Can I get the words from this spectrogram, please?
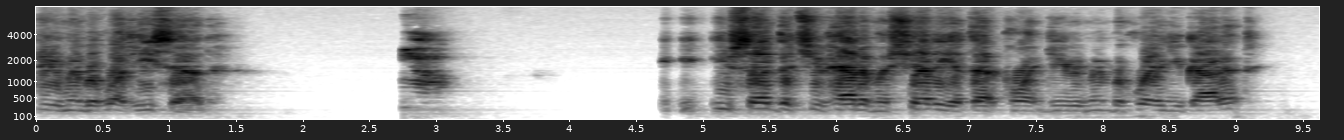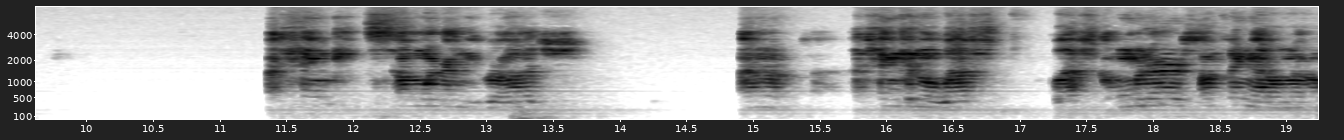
do you remember what he said? No. You said that you had a machete at that point. Do you remember where you got it? I think somewhere in the garage. I don't know. I think in the left left corner or something. I don't know.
